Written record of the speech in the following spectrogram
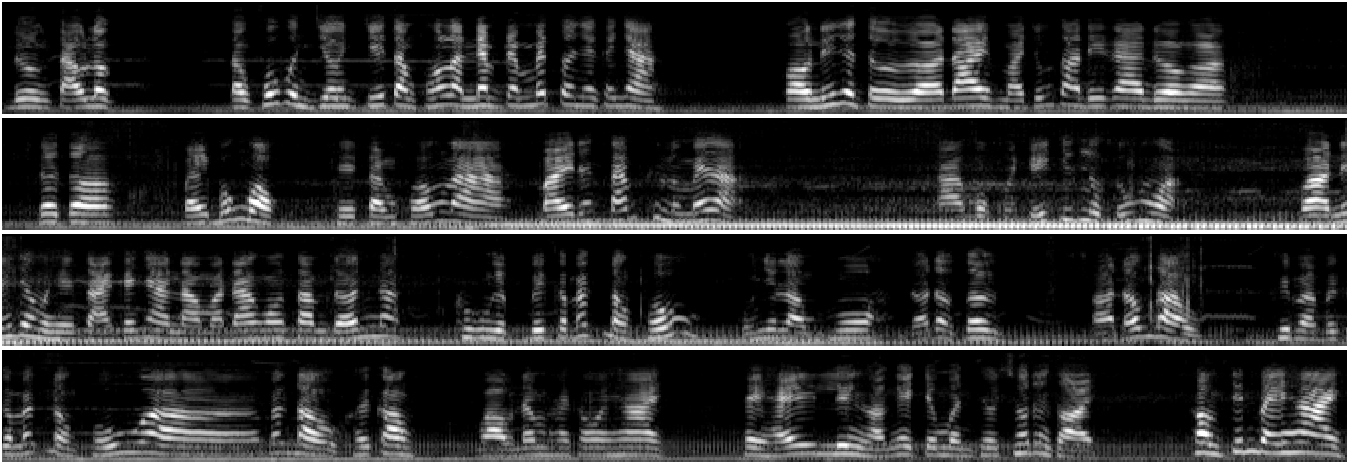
đường tạo lực. Đồng Phú Bình Dương chỉ tầm khoảng là 500 mét thôi nha cả nhà. Còn nếu như từ à, đây mà chúng ta đi ra đường à, DT 741 thì tầm khoảng là 7 đến 8 km ạ. À, một vị trí chiến lược đúng không ạ? Và nếu như mà hiện tại cái nhà nào mà đang quan tâm đến khu công nghiệp BKMX Đồng Phú cũng như là mua đỡ đầu tư đóng đón đầu khi mà Vicomex Đồng Phú uh, bắt đầu khởi công vào năm 2022 thì hãy liên hệ ngay cho mình theo số điện thoại 0972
